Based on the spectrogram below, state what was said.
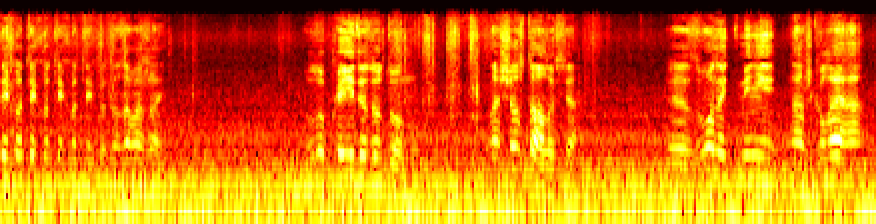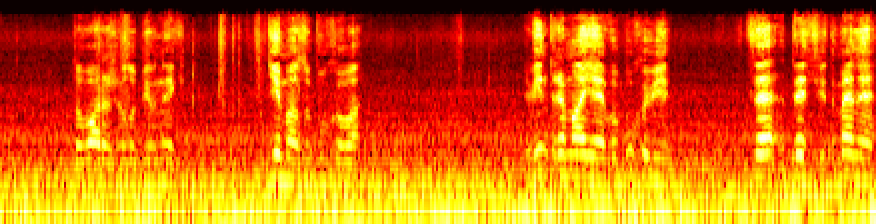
Тихо, тихо, тихо, тихо, не заважай. Голубка їде додому. На що сталося? Е, Дзвонить мені наш колега, товариш голубівник Діма Зубухова. Він тримає в Обухові, це десь від мене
